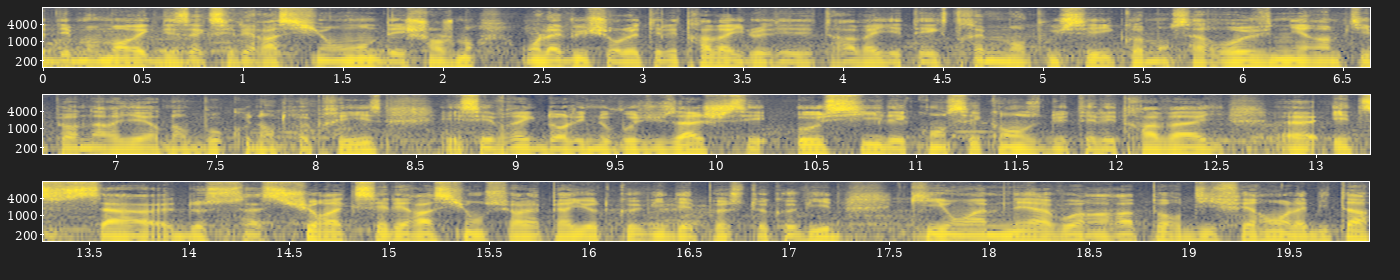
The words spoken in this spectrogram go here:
des moments avec des accélérations, des changements. On l'a vu sur le télétravail. Le télétravail était extrêmement poussé. Il commence à revenir un petit peu en arrière dans beaucoup d'entreprises. Et c'est vrai que dans les nouveaux usages, c'est aussi les conséquences du télétravail euh, et de sa, de sa suraccélération sur la période Covid et post-Covid qui ont amené à avoir un rapport différent à l'habitat.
